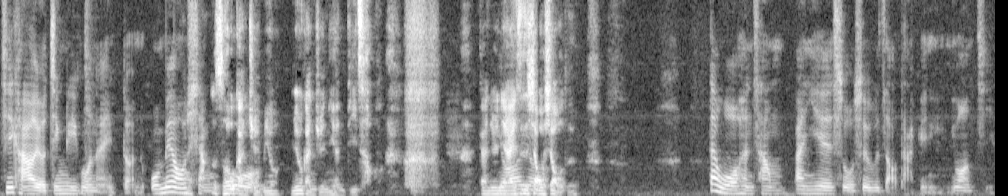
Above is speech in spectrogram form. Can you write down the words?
其实卡尔有经历过那一段，我没有想过。哦，那时候感觉没有没有感觉你很低潮，感觉你还是笑笑的。但我很常半夜说睡不着打给你，你忘记？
